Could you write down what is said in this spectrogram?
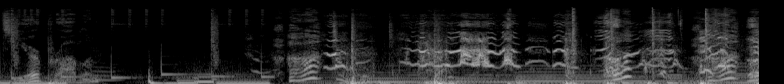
What's your problem? Huh? Huh? Huh?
